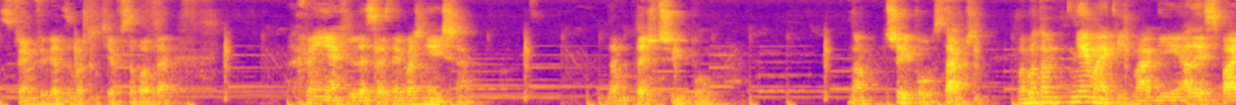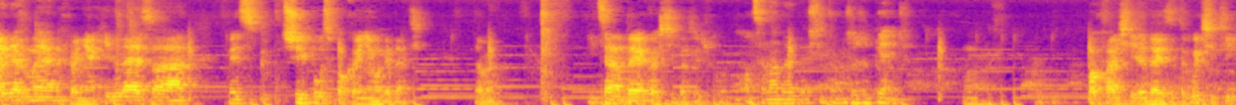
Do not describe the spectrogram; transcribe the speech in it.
z którym wywiad zobaczycie w sobotę. Chronienie Achillesa jest najważniejsze. Dam też 3,5. No, 3,5, starczy. No bo tam nie ma jakiejś magii, ale jest Spider-Man, chroni Achillesa, więc 3,5 spokojnie mogę dać. Dobra. I cena do jakości, Patryczku. No, cena do jakości to myślę, że pięć. No. Pochwal się, ile daje za te buciki.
